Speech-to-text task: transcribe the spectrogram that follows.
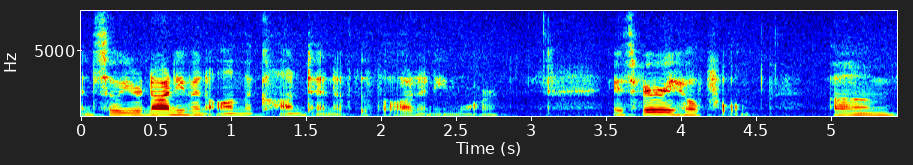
And so you're not even on the content of the thought anymore. It's very helpful. Um,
